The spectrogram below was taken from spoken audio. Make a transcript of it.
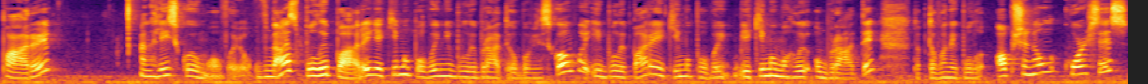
пари англійською мовою. В нас були пари, які ми повинні були брати обов'язково, і були пари, які ми повинні, які ми могли обрати. Тобто вони були optional courses,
